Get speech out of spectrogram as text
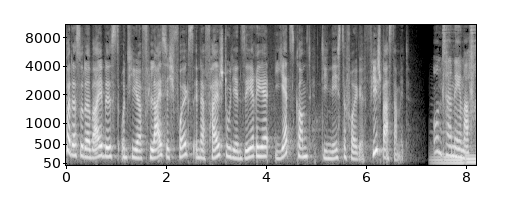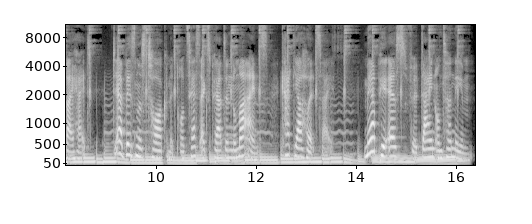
Super, dass du dabei bist und hier fleißig folgst in der Fallstudienserie. Jetzt kommt die nächste Folge. Viel Spaß damit. Unternehmerfreiheit. Der Business Talk mit Prozessexpertin Nummer 1, Katja Holzei. Mehr PS für dein Unternehmen.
